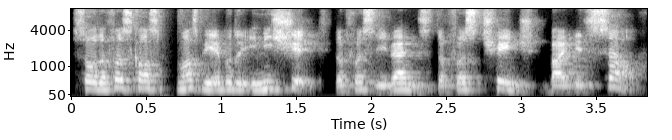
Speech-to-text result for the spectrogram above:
So the first cause must be able to initiate the first event, the first change by itself,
